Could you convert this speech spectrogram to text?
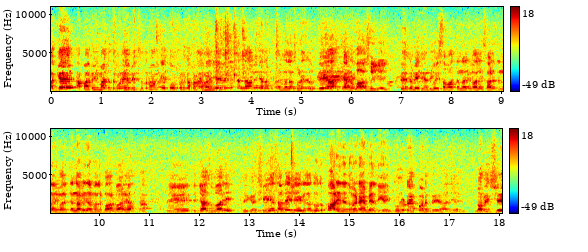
ਅੱਗੇ ਆਪਾਂ ਅਗਲੀ ਮੱਝ ਦਿਖਾਉਣੇ ਆ ਵੀਰ ਸਤਨਾਮ ਇਹ ਤੋਕੜ ਕਪਣਾ ਹਾਂਜੀ ਇਹ ਵਿੱਚ ਤਿੰਨਾਂ ਮਹੀਨਿਆਂ ਦਾ ਮਤਲਬ ਥੋੜੇ ਦਿਨ ਉੱਤੇ ਆ। ਚੈੱਕ ਪਾਸ ਹੋਈ ਹੈ ਜੀ। ਤਿੰਨ ਮਹੀਨਿਆਂ ਦੀ। ਕੋਈ ਸਵਾ ਤਿੰਨਾਂ ਦੇ ਵਾਲੇ ਸਾਢੇ ਤਿੰਨਾਂ ਦੇ ਵਾਲੇ ਤਿੰਨਾਂ ਮਹੀਨਿਆਂ ਦਾ ਮਤਲਬ ਬਾਹਰ ਬਾਹਰ ਆ। ਹਾਂ। ਤੇ ਤੀਜਾ ਸੂਆ ਜੇ ਠੀਕ ਆ ਜੀ। 6 6.5 ਕਿਲੋ ਦੁੱਧ ਪਹਾੜੇ ਦੇ ਦੋਵੇਂ ਟਾਈਮ ਮਿਲਦੀ ਹੈ ਜੀ। ਦੋਨੋਂ ਟਾਈਮ ਪੜਦੇ ਆ। ਹਾਂਜੀ ਹਾਂਜੀ। ਲਓ ਵੀ 6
